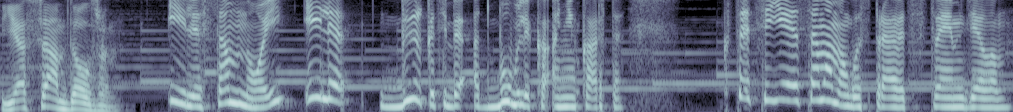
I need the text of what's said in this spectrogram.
Я сам должен. Или со мной, или дырка тебе от бублика, а не карта. Кстати, я и сама могу справиться с твоим делом.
